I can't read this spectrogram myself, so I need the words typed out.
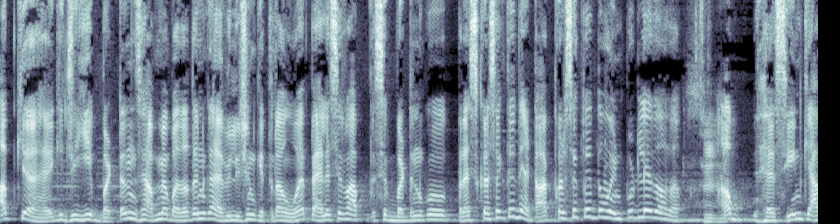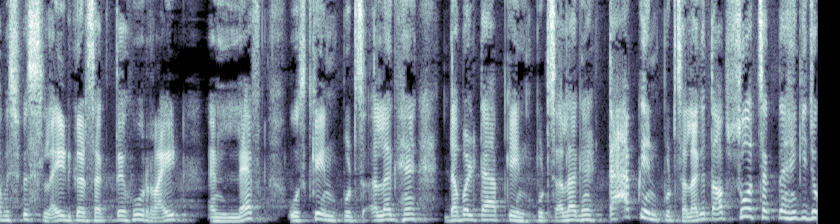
अब क्या है कि जो ये बटन है अब मैं बताता हूँ इनका एवोल्यूशन कितना हुआ है। पहले सिर्फ़ आप सिर्फ़ बटन को प्रेस कर सकते थे या टैप कर सकते थे तो वो इनपुट लेता था। अब है सीन कि आप इस पर स्लाइड कर सकते हो राइट एंड लेफ़्ट उसके इनपुट्स अलग हैं डबल टैप के इनपुट्स अलग हैं टैप के इनपुट्स अलग है तो आप सोच सकते हैं कि जो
